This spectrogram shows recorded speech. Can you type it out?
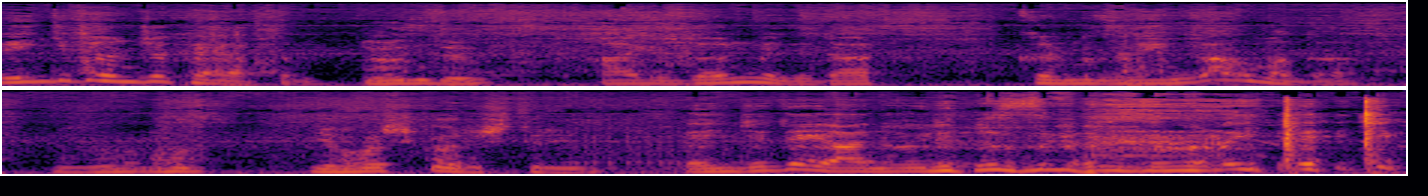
Rengi dönecek hayatım. Döndü. Hayır dönmedi daha kırmızı rengi almadı. O zaman az yavaş karıştırayım. Bence de yani öyle hızlı karıştırmana gerek yok.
